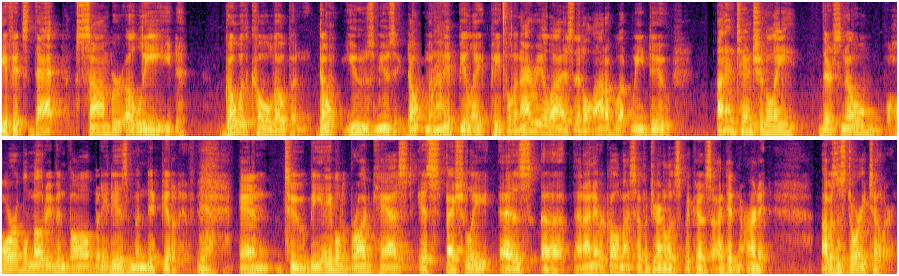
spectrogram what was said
If it's that somber a lead, go with cold open. Don't use music. Don't manipulate people. And I realize that a lot of what we do, unintentionally, there's no horrible motive involved, but it is manipulative. Yeah. And to be able to broadcast, especially as, uh, and I never called myself a journalist because I didn't earn it. I was a storyteller.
